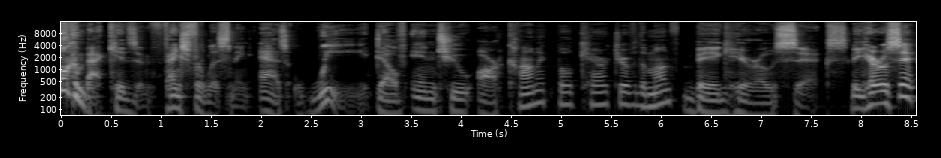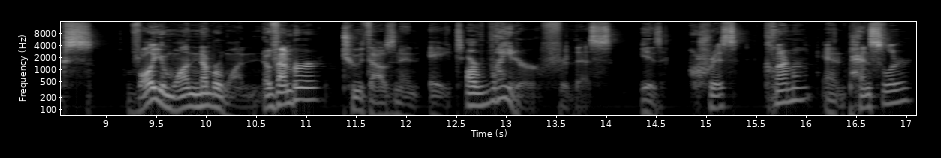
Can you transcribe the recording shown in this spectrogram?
Welcome back, kids, and thanks for listening as we delve into our comic book character of the month, Big Hero 6. Big Hero 6, Volume 1, Number 1, November 2008. Our writer for this is Chris Claremont and penciler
